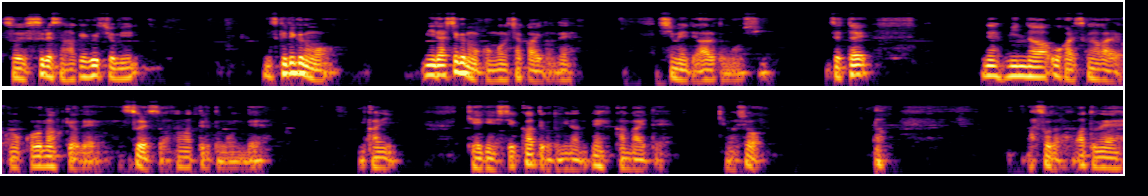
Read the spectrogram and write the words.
そういうストレスのはけ口を見見つけていくのも、見出していくのも今後の社会のね、使命であると思うし、絶対、ね、みんな多かれ少なかれこのコロナ不況でストレスは溜まってると思うんで、いかに軽減していくかってことをみんなね、考えていきましょう。あ、あそうだ。あとね、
